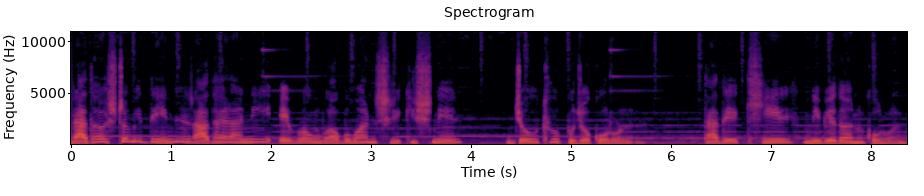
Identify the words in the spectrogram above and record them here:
রাধা অষ্টমীর দিন রাধারানী এবং ভগবান শ্রীকৃষ্ণের যৌথ পুজো করুন। তাদের ক্ষীর নিবেদন করুন।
